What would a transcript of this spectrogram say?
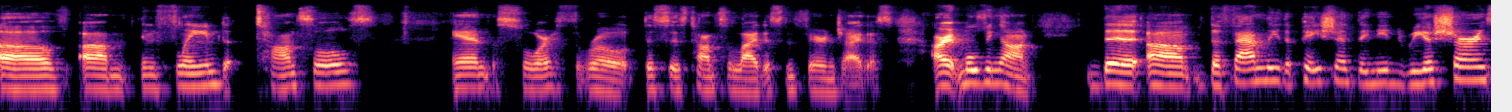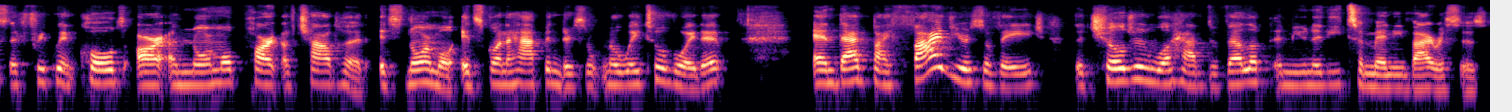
of um, inflamed tonsils and sore throat. This is tonsillitis and pharyngitis. All right, moving on. The, um, the family, the patient, they need reassurance that frequent colds are a normal part of childhood. It's normal. It's going to happen. There's no way to avoid it. And that by five years of age, the children will have developed immunity to many viruses.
